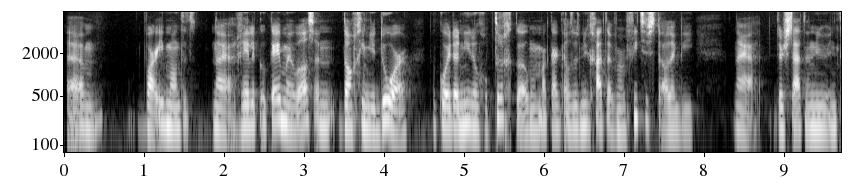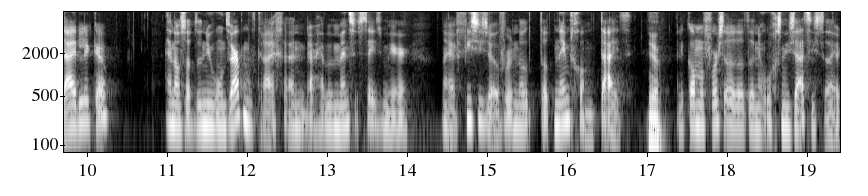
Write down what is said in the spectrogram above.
ehm, waar iemand het nou ja, redelijk oké mee was. En dan ging je door dan kon je daar niet nog op terugkomen. Maar kijk, als het nu gaat over een fietsenstalling die, nou ja, er staat er nu een tijdelijke. En als dat een nieuw ontwerp moet krijgen, en daar hebben mensen steeds meer nou ja, visies over, en dat, dat neemt gewoon tijd. Ja. En ik kan me voorstellen dat in organisaties daar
